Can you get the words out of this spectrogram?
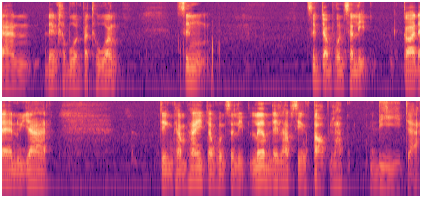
การเดินขบวนประท้วง ซึ่งซึ่งจอมพลสฤษดิ์ก็ได้อนุญาต จึงทำให้จอมพลสฤษดิ์เริ่มได้รับเสียงตอบรับดีจาก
